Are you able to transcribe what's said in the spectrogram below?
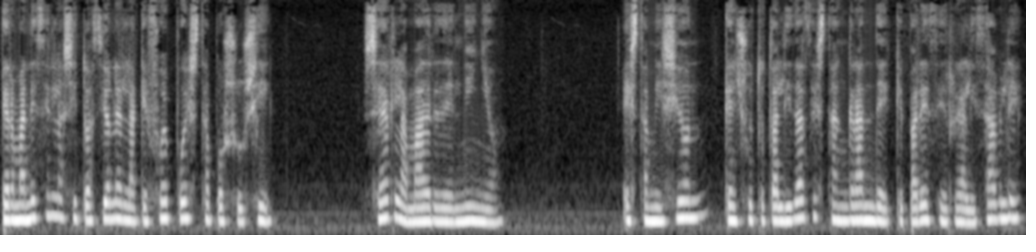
permanece en la situación en la que fue puesta por su sí, ser la madre del niño. Esta misión, que en su totalidad es tan grande que parece irrealizable,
